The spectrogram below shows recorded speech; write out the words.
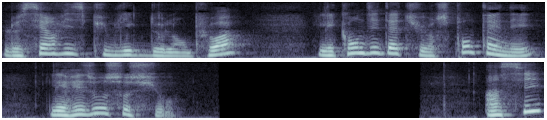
le service public de l'emploi, les candidatures spontanées, les réseaux sociaux. Ainsi,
